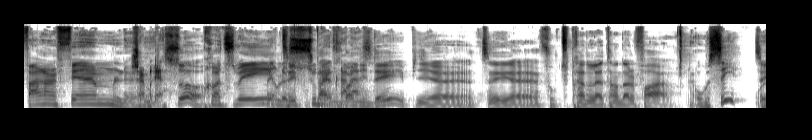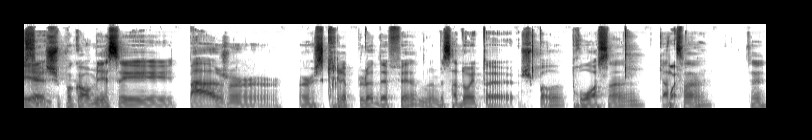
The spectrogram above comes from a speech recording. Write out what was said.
Faire un film, le J'aimerais ça. produire, Mais le soumettre une la- bonne idée, puis euh, tu sais, euh, faut que tu prennes le temps de le faire. Aussi. Tu sais, euh, je sais pas combien c'est de pages un, un script là, de film, mais ça doit être, euh, je sais pas, 300, 400. Ouais.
